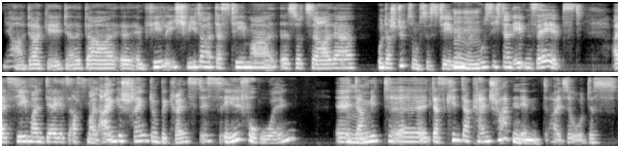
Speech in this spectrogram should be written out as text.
Ja, da, da, da äh, empfehle ich wieder das Thema äh, soziale Unterstützungssysteme. Mhm. Man muss sich dann eben selbst als jemand, der jetzt erstmal eingeschränkt und begrenzt ist, Hilfe holen, äh, mhm. damit äh, das Kind da keinen Schaden nimmt. Also das,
